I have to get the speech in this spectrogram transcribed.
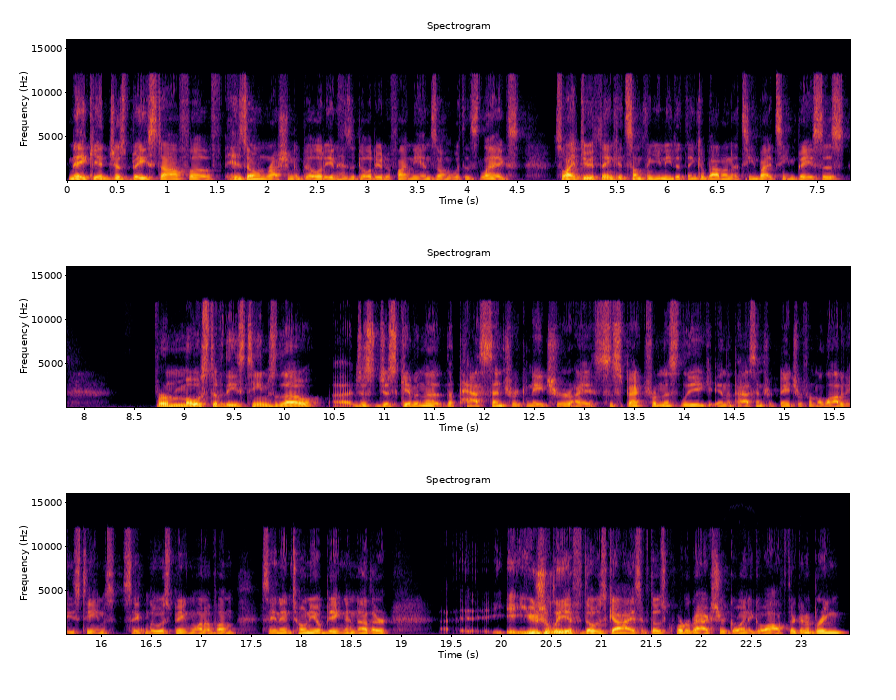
naked, just based off of his own rushing ability and his ability to find the end zone with his legs. So I do think it's something you need to think about on a team by team basis for most of these teams, though, uh, just just given the the pass centric nature, I suspect from this league and the pass centric nature from a lot of these teams, St. Louis being one of them, San Antonio being another. Uh, usually, if those guys, if those quarterbacks are going to go off, they're going to bring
